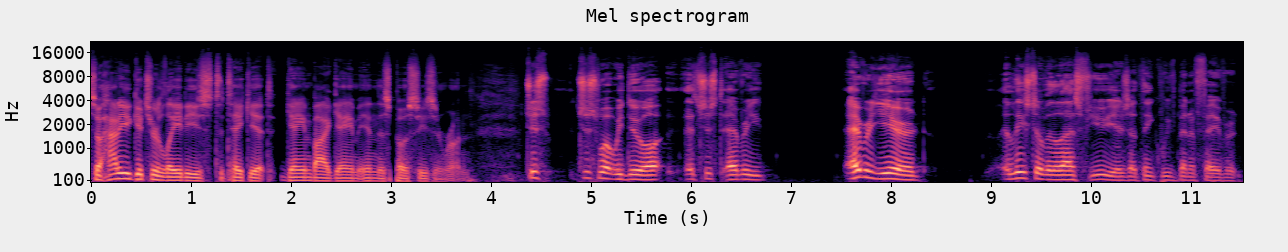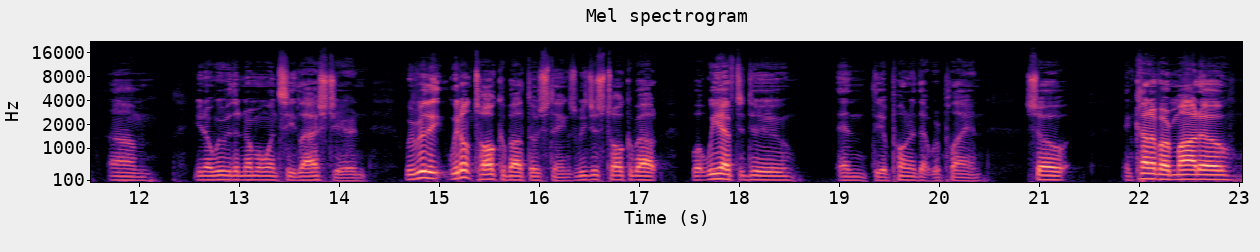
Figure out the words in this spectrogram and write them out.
So how do you get your ladies to take it game by game in this postseason run? Just just what we do. Uh, it's just every every year, at least over the last few years, I think we've been a favorite. Um, you know, we were the number one seed last year, and we really we don't talk about those things. We just talk about what we have to do and the opponent that we're playing. So, and kind of our motto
